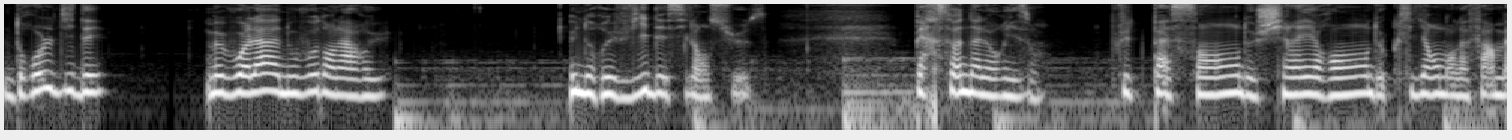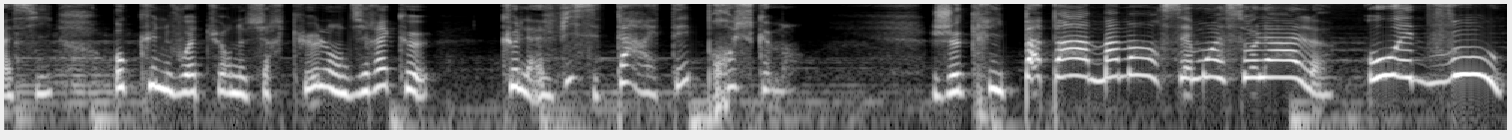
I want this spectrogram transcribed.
Drôle d'idée. Me voilà à nouveau dans la rue. Une rue vide et silencieuse. Personne à l'horizon. Plus de passants, de chiens errants, de clients dans la pharmacie. Aucune voiture ne circule. On dirait que que la vie s'est arrêtée brusquement. Je crie Papa, maman, c'est moi Solal Où êtes-vous?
